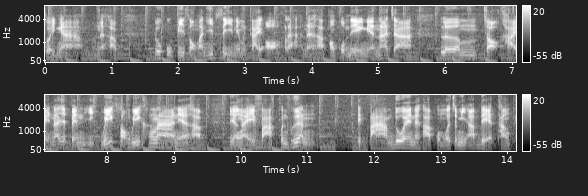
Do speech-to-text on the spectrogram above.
สวยงามนะครับ ลูกปูปี 2024 เนี่ยมันใกล้ออกแล้วนะครับของผมเองเนี่ยน่าจะเริ่มเจาะไข่น่าจะเป็นอีกวีค2วีคข้างหน้าเนี่ยครับยังไงฝากเพื่อนๆติดตามด้วยนะครับ ผมก็จะมีอัปเดตทางเพ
